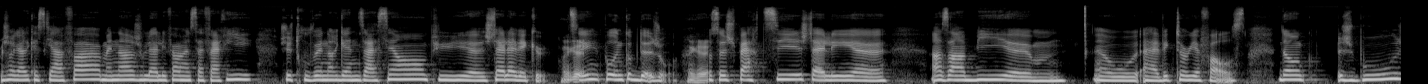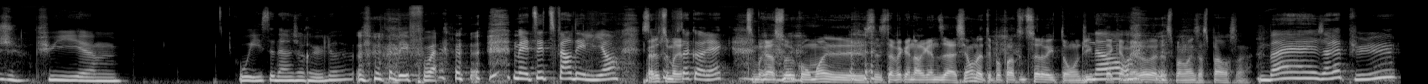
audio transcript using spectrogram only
je regarde qu'est-ce qu'il y a à faire. Maintenant, je voulais aller faire un safari. J'ai trouvé une organisation, puis euh, j'étais allée avec eux, tu sais, pour une couple de jours. Pour ça, je suis partie, j'étais allée en Zambie à Victoria Falls. Donc, je bouge, puis euh, oui, c'est dangereux, là, des fois. Mais tu sais, tu parles des lions, ben je trouve ça correct. Tu me rassures qu'au moins, euh, c'est avec une organisation, là, t'es pas parti tout seul avec ton Jeep et ta caméra, c'est pas mal ça se passe. Hein. Ben, j'aurais pu,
